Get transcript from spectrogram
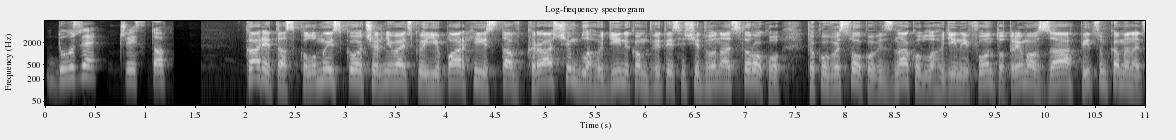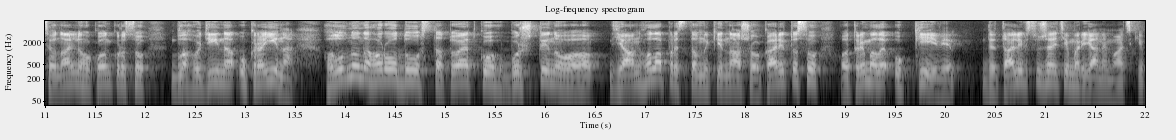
дуже чисто. Карітас Коломийсько-Чернівецької єпархії став кращим благодійником 2012 року. Таку високу відзнаку благодійний фонд отримав за підсумками національного конкурсу Благодійна Україна. Головну нагороду статуетку бурштинового Янгола представники нашого карітасу отримали у Києві. Деталі в сюжеті Мар'яни Мацьків.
